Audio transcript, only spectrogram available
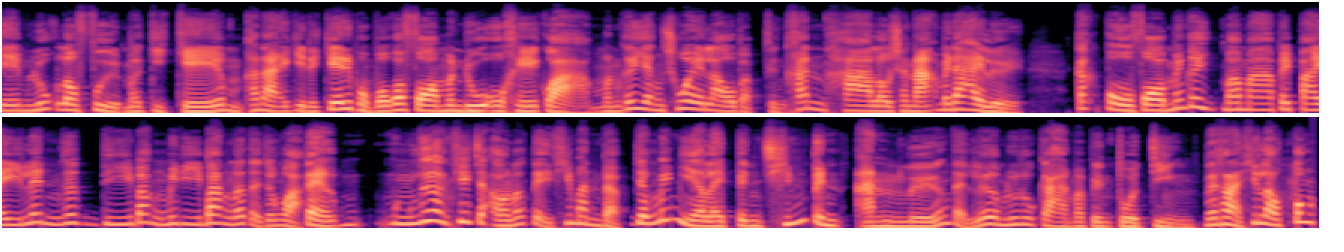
เกมลุกเราฝืดมากี่เกม ขนาดไอกิเดเก้ที่ผมบอกว่าฟอร์มมันดูโอเคกว่า มันก็ยังช่วยเราแบบถึงขั้นทาเราชนะไม่ได้เลย กักโปฟอร์มแม่งก็มามาไปไปเล่นก็ดีบ้างไม่ดีบ้างแล้วแต่จังหวะ แต่มึงเลือกที่จะเอานักเตะที่มันแบบ ยังไม่มีอะไรเป็นชิ้นเป็นอันเลยตั้งแต่เริ่มฤดูกาลมาเป็นตัวจริงในขณะที่เราต้อง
